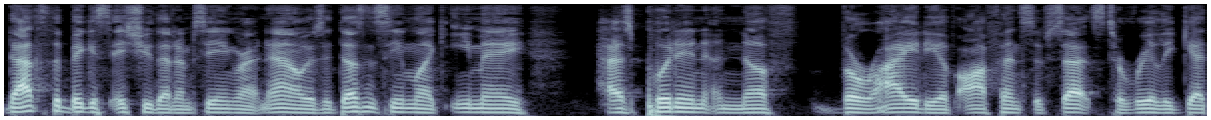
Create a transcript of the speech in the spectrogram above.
that's the biggest issue that I'm seeing right now is it doesn't seem like Ime has put in enough variety of offensive sets to really get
